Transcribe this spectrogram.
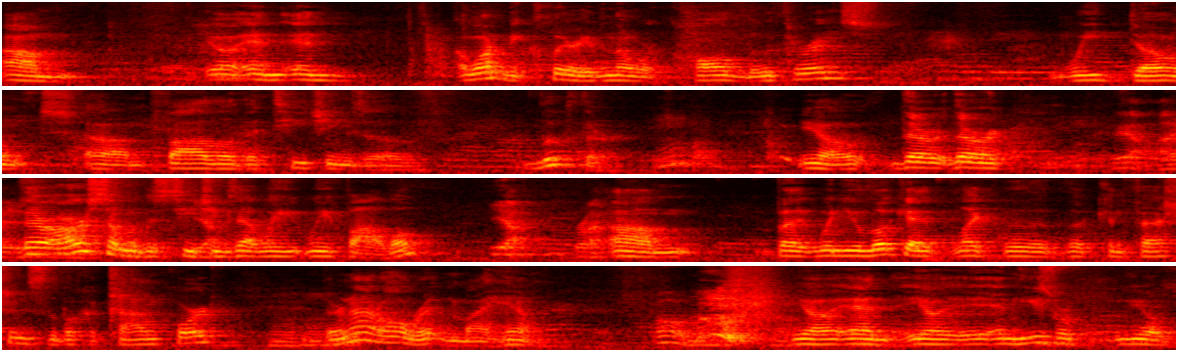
Um, you know, and, and I want to be clear, even though we're called Lutherans, we don't um, follow the teachings of Luther. You know, there, there are Yeah, there are some of his teachings that we, we follow. Yeah, right. Um, but when you look at like the, the confessions, the Book of Concord, they're not all written by him. oh, no, You know, and you know, and these were you know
